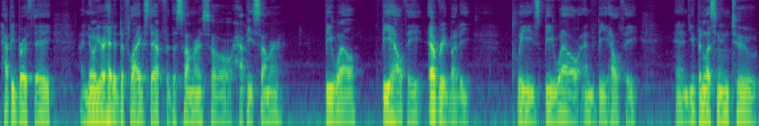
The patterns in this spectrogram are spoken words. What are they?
Happy birthday! I know you're headed to Flagstaff for the summer, so happy summer. Be well, be healthy, everybody please be well and be healthy. And you've been listening to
